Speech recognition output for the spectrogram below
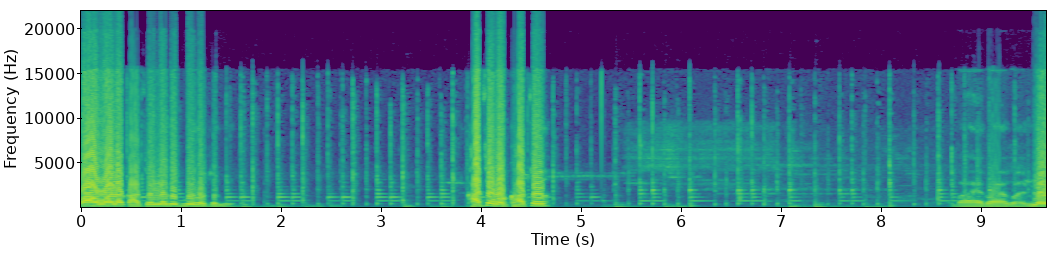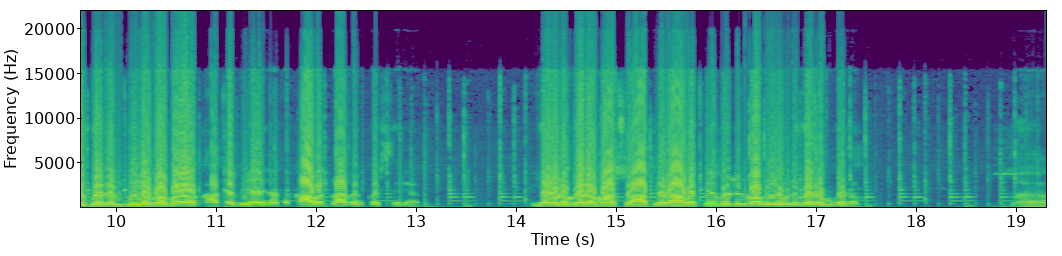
पाववाडा खातो लगेच निघतो मी. खातो का? खातो. Bye bye bye. लय गरम दिलं बाबा. खाता बी आहे ना आता खावंच लागेल कस तरी. एवढं गरम असतो आपल्या गावात नाही भेटत बाबा एवढं गरम गरम हा,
